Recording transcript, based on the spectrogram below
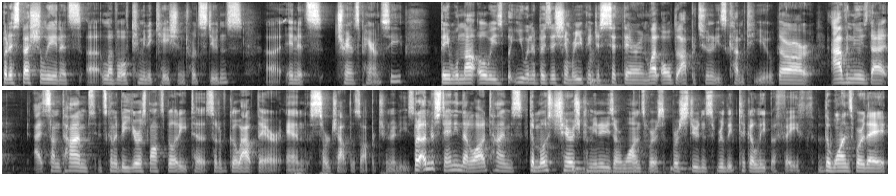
But especially in its uh, level of communication towards students, uh, in its transparency, they will not always put you in a position where you can just sit there and let all the opportunities come to you. There are avenues that sometimes it's going to be your responsibility to sort of go out there and search out those opportunities. But understanding that a lot of times the most cherished communities are ones where, where students really took a leap of faith. The ones where they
